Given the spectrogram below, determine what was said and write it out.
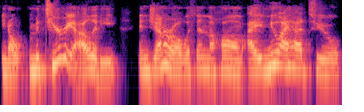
you know, materiality in general within the home, I knew I had to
